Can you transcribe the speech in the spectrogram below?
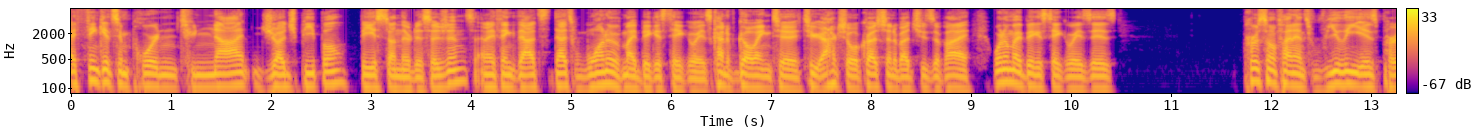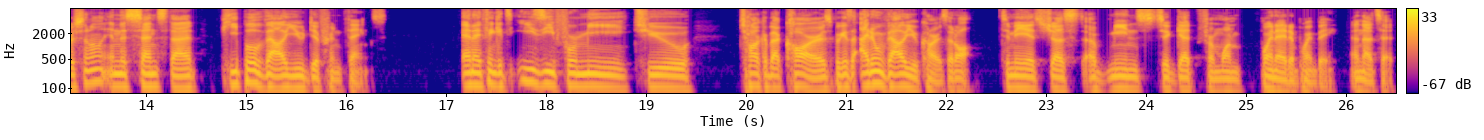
I think it's important to not judge people based on their decisions, and I think that's that's one of my biggest takeaways. Kind of going to to your actual question about Choose FI. One of my biggest takeaways is personal finance really is personal in the sense that people value different things, and I think it's easy for me to talk about cars because I don't value cars at all to me it's just a means to get from one point a to point b and that's it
